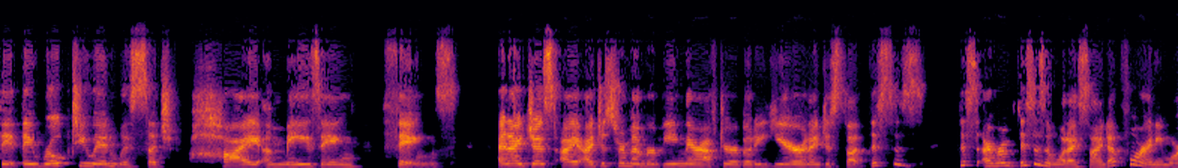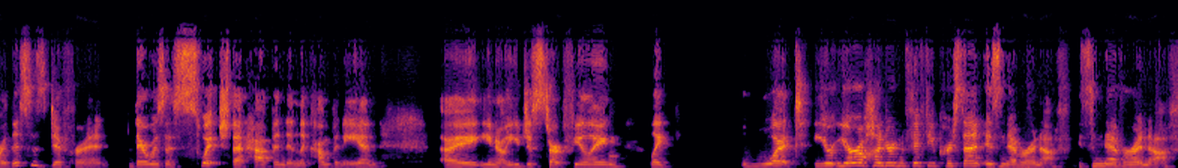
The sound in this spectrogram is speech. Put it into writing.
they, they roped you in with such high amazing things. And i just i i just remember being there after about a year and i just thought this is this i rem- this isn't what i signed up for anymore. This is different. There was a switch that happened in the company and i you know you just start feeling like what your your 150% is never enough. It's never enough.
